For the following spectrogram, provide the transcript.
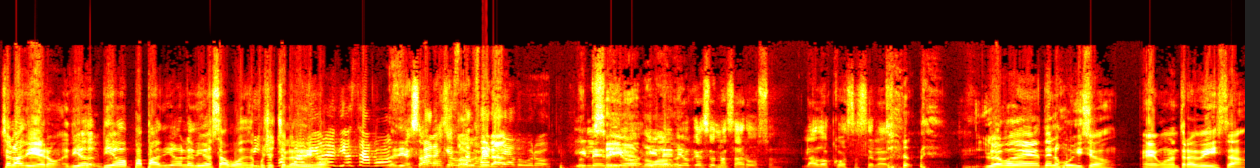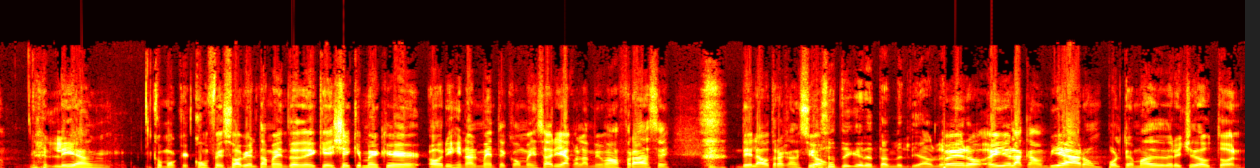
Se la dieron. Dios, Dios, papá Dios le dio esa voz. Ese muchacho le dijo. Dios le dio esa voz Le dio esa para voz, que se se la- No, mira. vaya duro. Y le Sigue, dio, no y vamos le a- dio que es un azaroso. Las dos cosas se las dio. Luego de- del juicio, en una entrevista, Liam como que confesó abiertamente de que Shake Maker originalmente comenzaría con la misma frase de la otra canción. Esos tigres están del diablo. Pero ellos la cambiaron por tema de derecho de autor.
